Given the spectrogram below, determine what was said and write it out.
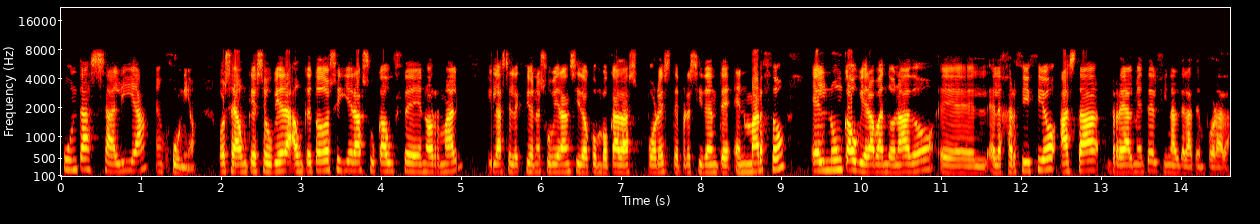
Junta salía en junio. O sea, aunque se hubiera, aunque todo siguiera su cauce normal y las elecciones hubieran sido convocadas por este presidente en marzo, él nunca hubiera abandonado el, ejercicio hasta realmente el final de la temporada.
